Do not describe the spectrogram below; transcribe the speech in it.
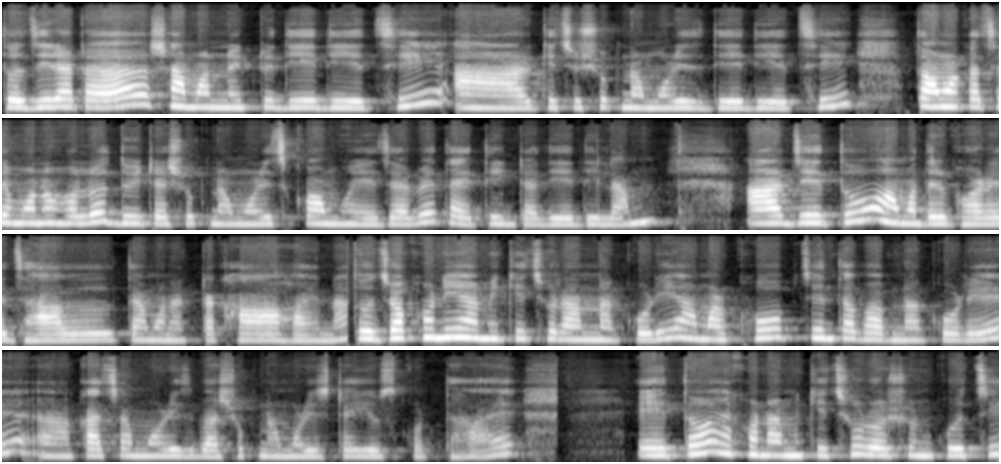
তো জিরাটা সামান্য একটু দিয়ে দিয়েছি, আর কিছু শুকনো মরিচ দিয়ে দিয়েছি। তো আমার কাছে মনে হলো দুইটা শুকনো মরিচ কম হয়ে যাবে, তাই তিনটা দিয়ে দিলাম। আর যেহেতু আমাদের ঘরে ঝাল তেমন একটা খাওয়া হয় না তো যখনই আমি কিছু রান্না করি, আমার খুব চিন্তা ভাবনা করে কাঁচা মরিচ বা শুকনা মরিচটা ইউজ করতে হয়। এই তো এখন আমি কিছু রসুন কুচি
